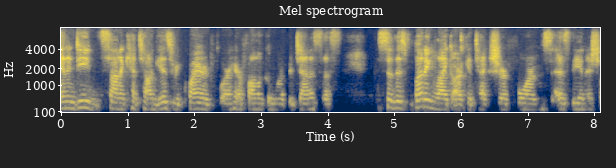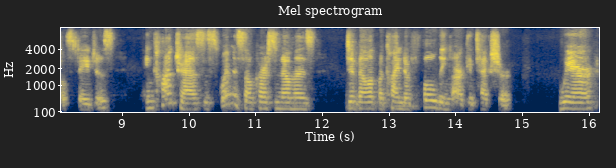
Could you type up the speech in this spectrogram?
And indeed, sonic hedgehog is required for hair follicle morphogenesis. So, this budding like architecture forms as the initial stages. In contrast, the squamous cell carcinomas develop a kind of folding architecture where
